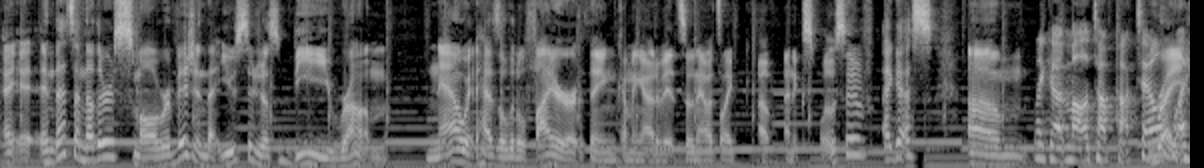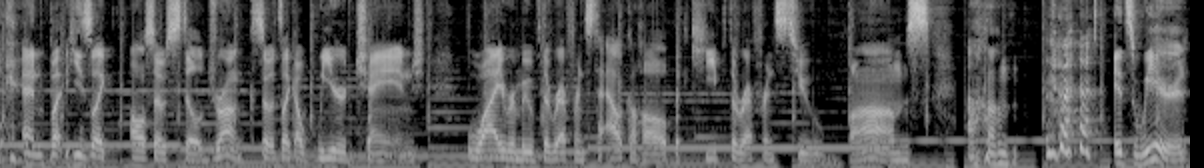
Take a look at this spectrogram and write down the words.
and that's another small revision that used to just be rum. Now it has a little fire thing coming out of it, so now it's like a, an explosive, I guess. Um, like a Molotov cocktail. right Like and but he's like also still drunk so it's like a weird change why remove the reference to alcohol but keep the reference to bombs um it's weird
